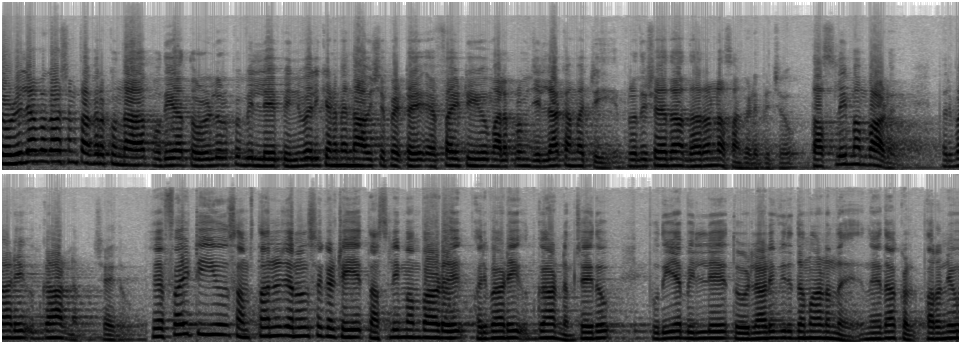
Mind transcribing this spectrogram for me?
തൊഴിലവകാശം തകർക്കുന്ന പുതിയ തൊഴിലുറപ്പ് ബില്ല് പിൻവലിക്കണമെന്നാവശ്യപ്പെട്ട് F I T U Malappuram ജില്ലാ കമ്മിറ്റി പ്രതിഷേധ ധർണ സംഘടിപ്പിച്ചു. തസ്ലിം അമ്പാട് പരിപാടി ഉദ്ഘാടനം ചെയ്തു. എഫ് ഐ ടി യു സംസ്ഥാന ജനറൽ സെക്രട്ടറി തസ്ലിം അമ്പാട് പരിപാടി ഉദ്ഘാടനം ചെയ്തു. പുതിയ ബില്ല് തൊഴിലാളി വിരുദ്ധമാണെന്ന് നേതാക്കൾ പറഞ്ഞു.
